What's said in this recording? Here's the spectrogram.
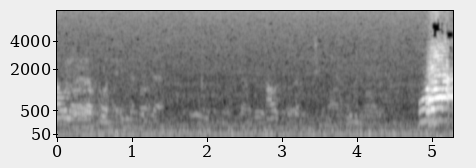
How are the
